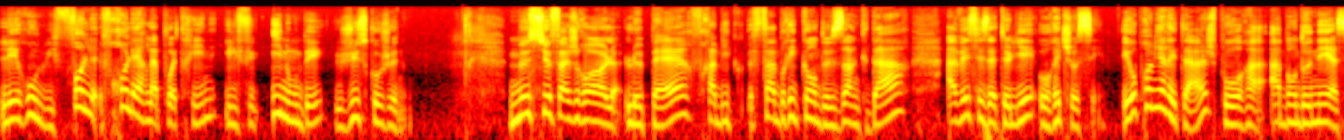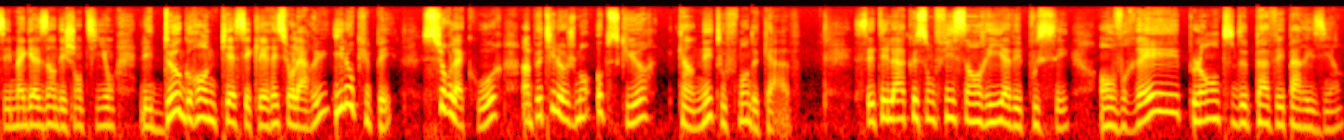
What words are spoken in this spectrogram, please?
Les roues lui frôlèrent la poitrine, il fut inondé jusqu'aux genoux. Monsieur Fagerolles, le père, fabricant de zinc d'art, avait ses ateliers au rez-de-chaussée. Et au premier étage, pour abandonner à ses magasins d'échantillons les deux grandes pièces éclairées sur la rue, il occupait, sur la cour, un petit logement obscur qu'un étouffement de cave. C'était là que son fils Henri avait poussé, en vraie plante de pavé parisien,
